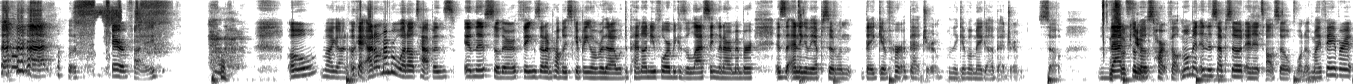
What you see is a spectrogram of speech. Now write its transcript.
that was terrifying. Oh my god. Okay, I don't remember what else happens in this, so there are things that I'm probably skipping over that I will depend on you for because the last thing that I remember is the ending of the episode when they give her a bedroom, when they give Omega a bedroom. So that's so the most heartfelt moment in this episode, and it's also one of my favorite.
